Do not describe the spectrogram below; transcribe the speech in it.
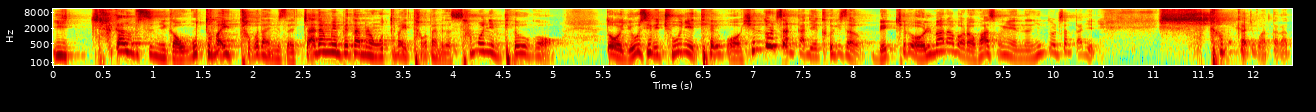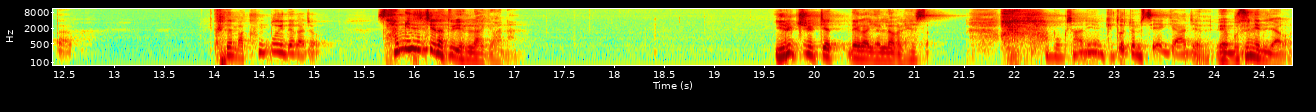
이 차가 없으니까 오토바이 타고 다니면서 짜장면 배달하는 오토바이 타고 다니면서 사모님 태우고 또 요셉이 주은이 태우고 흰돌산까지 거기서 몇 킬로 얼마나 벌어? 화성에 있는 흰돌산까지 시커멓게 왔다 갔다. 그래 막 흥분이 돼가지고 3일 지나도 연락이 와요 일주일째 내가 연락을 했어. 아 목사님 기도 좀 세게 하죠 왜 무슨 일이냐고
